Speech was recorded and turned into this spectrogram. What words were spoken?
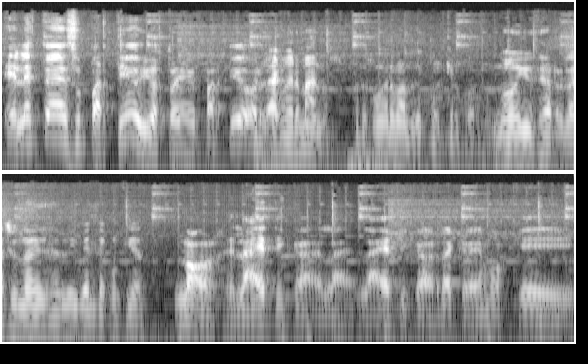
él está en su partido y yo estoy en el partido, ¿verdad? Son hermanos, pero son hermanos de cualquier forma. No se relacionan en ese nivel de confianza. No, la ética, la, ética, ¿verdad? Creemos que,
